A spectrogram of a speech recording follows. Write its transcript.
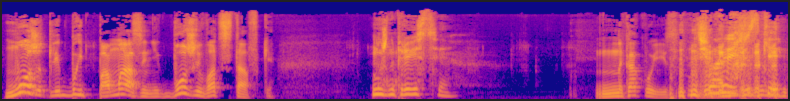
Может ли быть помазанник Божий в отставке? Нужно перевести. На какой язык? Человеческий.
